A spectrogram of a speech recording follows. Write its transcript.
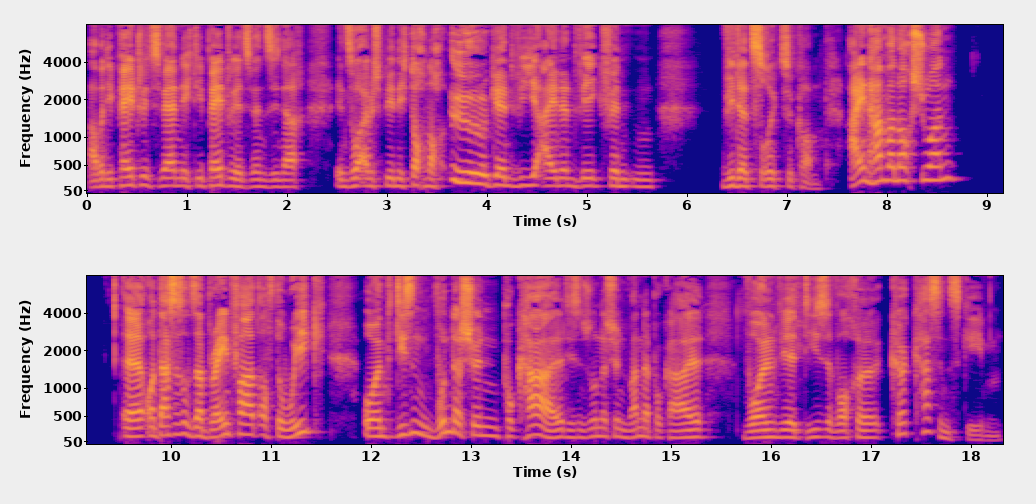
Aber die Patriots wären nicht die Patriots, wenn sie nach in so einem Spiel nicht doch noch irgendwie einen Weg finden, wieder zurückzukommen. Einen haben wir noch, Schuan. Äh, und das ist unser Brainfart of the Week. Und diesen wunderschönen Pokal, diesen wunderschönen Wanderpokal wollen wir diese Woche Kirk Cousins geben.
